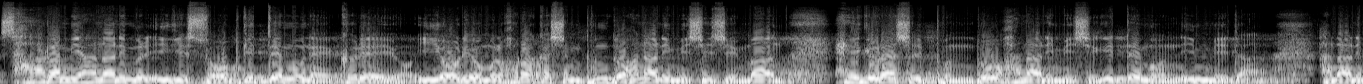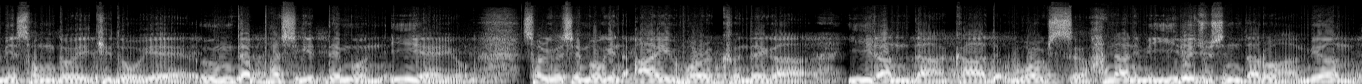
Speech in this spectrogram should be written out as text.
사람이 하나님을 이길 수 없기 때문에 그래요. 이 어려움을 허락하신 분도 하나님이시지만 해결하실 분도 하나님이시기 때문입니다. 하나님이 성도의 기도에 응답하시기 때문이에요. 설교 제목인 I work 내가 일한다. God works 하나님이 일해 주신다로 하면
